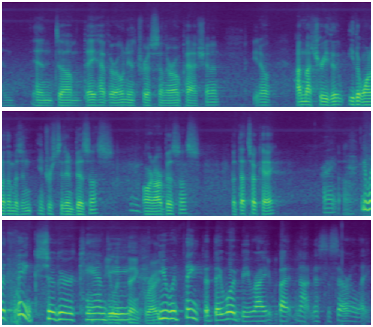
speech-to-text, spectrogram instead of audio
and and um, they have their own interests and their own passion, and you know I'm not sure either either one of them is in, interested in business Hmm. or in our business, but that's okay. Right. You would think sugar, candy. uh, think, right? You would think that they would be, right? would But not necessarily.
